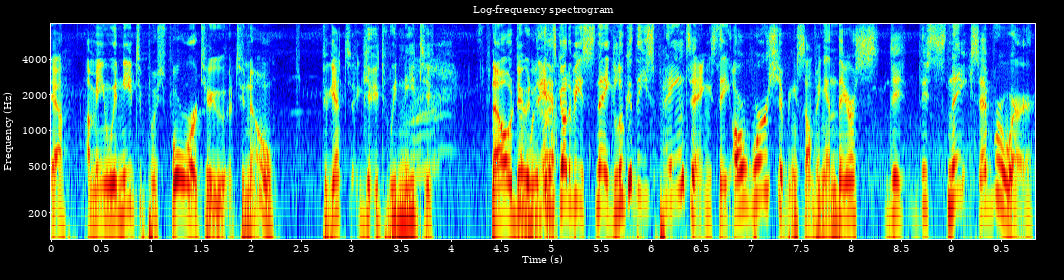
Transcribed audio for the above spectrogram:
Yeah, I mean, we need to push forward to to know, to get. get- We need to. No, dude, it's got to be a snake. Look at these paintings. They are worshipping something, and there's there's snakes everywhere.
